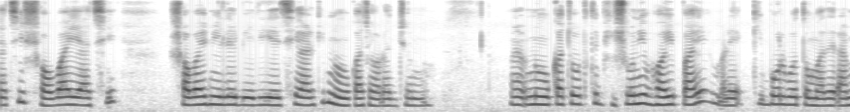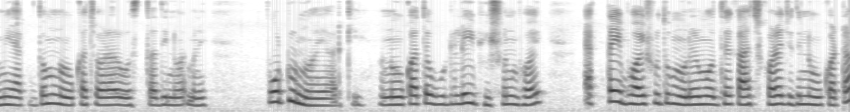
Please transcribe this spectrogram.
আছি, সবাই আছি। সবাই মিলে বেরিয়েছি আর কি নৌকা চড়ার জন্য। মানে নৌকা চড়তে ভীষণই ভয় পাই মানে কি বলব তোমাদের, আমি একদম নৌকা চড়ার ওস্তাদি নয় মানে পটু নয় আর কি। নৌকাতে উঠলেই ভীষণ ভয়। একটাই ভয় শুধু মনের মধ্যে কাজ করে যদি নৌকাটা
